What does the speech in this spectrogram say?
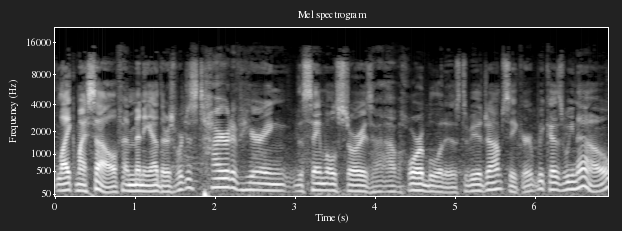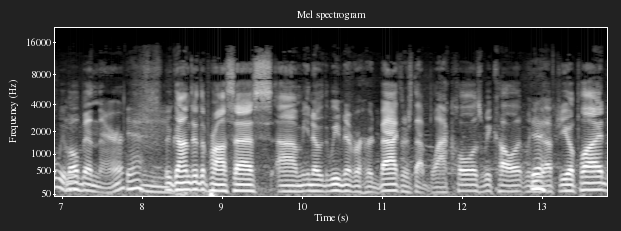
like myself and many others, were just tired of hearing the same old stories of how horrible it is to be a job seeker because we know we've mm. all been there. Yeah. Mm. We've gone through the process. Um, you know, we've never heard back. There's that black hole, as we call it, when yeah. you after you applied.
